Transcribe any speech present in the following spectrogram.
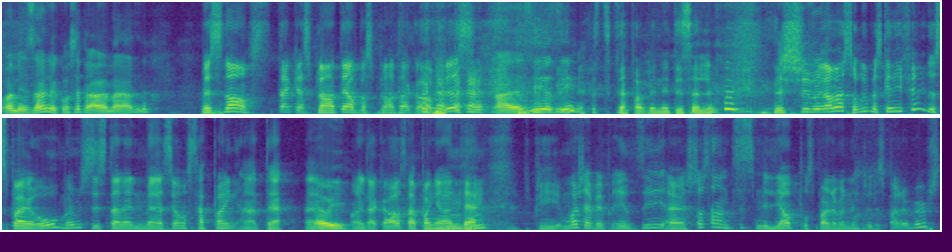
Ouais, mais Zan, le concept a l'air malade. là. Mais sinon, tant qu'à se planter, on va se planter encore plus. Ah, vas-y, vas-y. C'est que t'as pas bien été celle-là? Je suis vraiment surpris parce que les films de super-héros, même si c'est en animation, ça pogne en temps. hein? Ah oui. On est d'accord, ça pogne en Mhm. temps. Puis moi, j'avais prédit un 70 millions pour Spider-Man Into the Spider-Verse.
